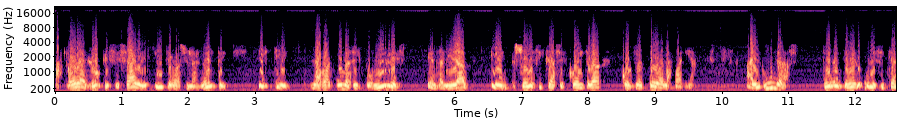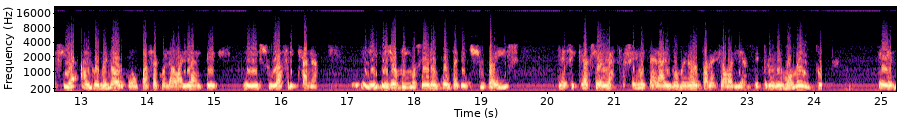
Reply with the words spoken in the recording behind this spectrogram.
hasta ahora lo que se sabe internacionalmente es que las vacunas disponibles en realidad eh, son eficaces contra, contra todas las variantes. Algunas pueden tener una eficacia algo menor, como pasa con la variante eh, sudafricana. ellos mismos se dieron cuenta que en su país la eficacia de AstraZeneca era algo menor para esa variante, pero de momento eh,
